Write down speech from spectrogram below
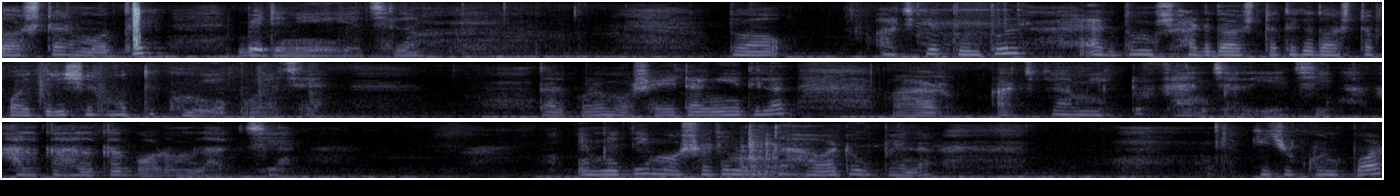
দশটার মধ্যে বেডে নিয়ে গেছিলাম। তো আজকে তুলতুল একদম সাড়ে দশটা থেকে দশটা পঁয়ত্রিশের মধ্যে ঘুমিয়ে পড়েছে। তারপরে মশারি টাঙিয়ে দিলাম আর আজকে আমি একটু ফ্যান চালিয়েছি, হালকা হালকা গরম লাগছে। এমনিতেই মশারির মধ্যে হাওয়া ঢুকবে না। কিছুক্ষণ পর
